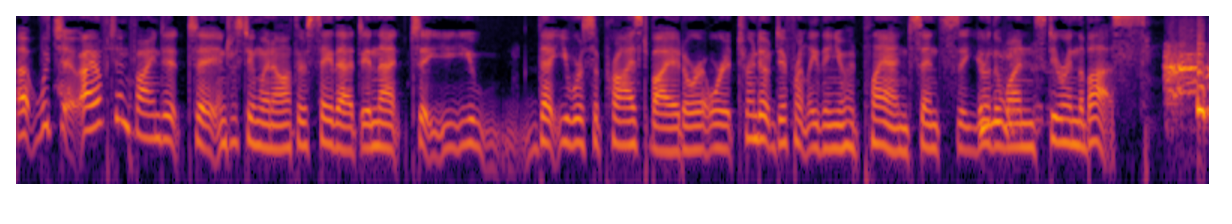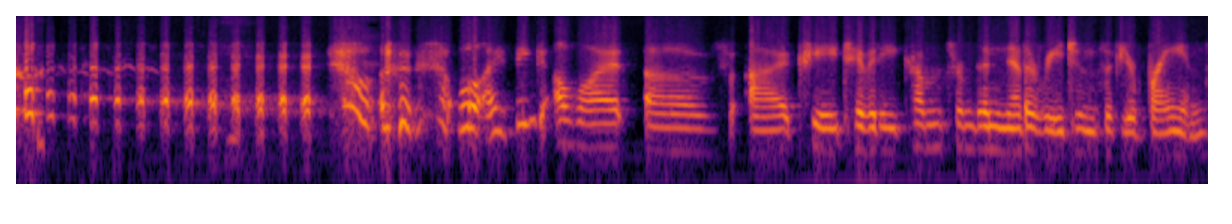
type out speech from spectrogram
Uh, which I often find it uh, interesting when authors say that, in that uh, you that you were surprised by it, or or it turned out differently than you had planned, since you're the one steering the bus. well, I think a lot of uh, creativity comes from the nether regions of your brains,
